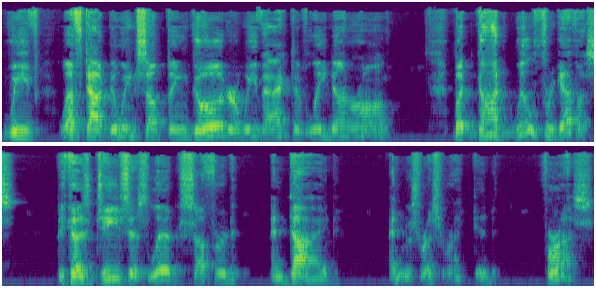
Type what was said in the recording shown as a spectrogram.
we've left out doing something good or we've actively done wrong. But God will forgive us because Jesus lived, suffered, and died and was resurrected for us.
